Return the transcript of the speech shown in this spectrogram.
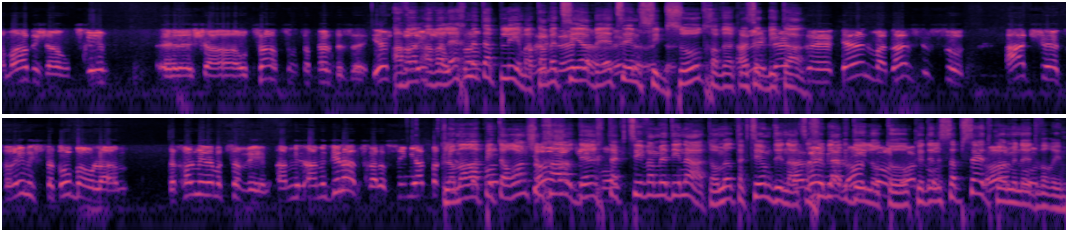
אמרתי שאנחנו צריכים, אה, שהאוצר צריך לטפל בזה. אבל, אבל איך מטפלים? אתה מציע רגע, בעצם רגע, רגע. סבסוד, חבר הכנסת ביטן? כן, ודאי סבסוד. עד שדברים יסתדרו בעולם, בכל מיני מצבים, המ- המדינה צריכה לשים יד בכיס. כלומר, נכון? הפתרון שלך לא הוא דרך לגמור. תקציב המדינה. אתה אומר תקציב המדינה, צריכים לא להגדיל הכל, אותו לא כדי הכל. לסבסד לא כל מיני. דברים.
